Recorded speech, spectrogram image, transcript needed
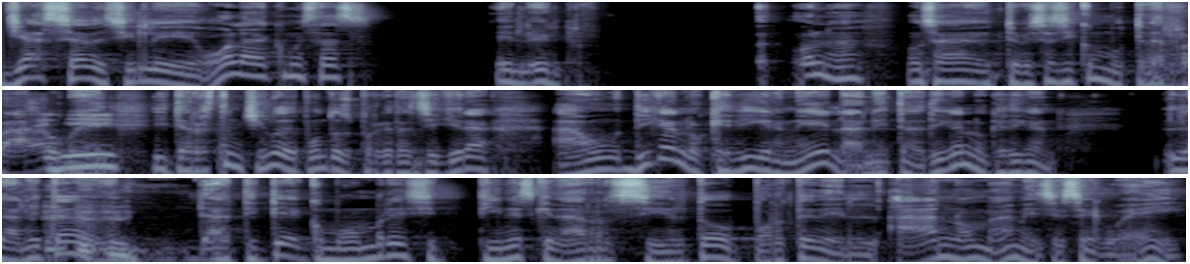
ya sea decirle, hola, ¿cómo estás? El, el, hola, o sea, te ves así como te ves raro, güey. Sí. Y te resta un chingo de puntos porque tan siquiera, aún, digan lo que digan, eh, la neta, digan lo que digan. La neta, a ti te, como hombre, sí tienes que dar cierto porte del, ah, no mames, ese güey.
